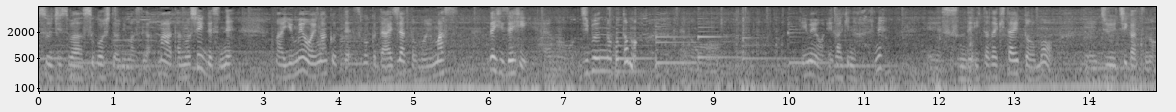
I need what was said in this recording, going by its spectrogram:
数日は過ごしておりますがまあ楽しいですね、まあ、夢を描くってすごく大事だと思います。是非是非あの自分のこともあの夢を描きながらね、えー、進んでいただきたいと思う、えー、11月の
